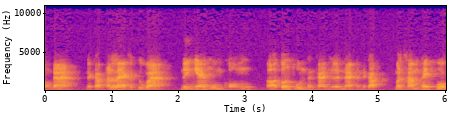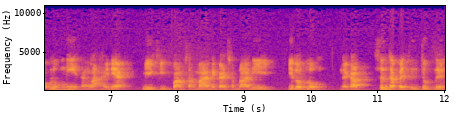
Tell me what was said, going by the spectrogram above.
2 ด้านนะครับ อันแรกก็คือว่าในแง่มุมของอต้นทุนทางการเงินนะนะครับ มันทำให้พวกลูกหนี้ทั้งหลายเนี่ยมีขีดความสามารถในการชำระหนี้ที่ลดลงนะครับ ซึ่งถ้าเป็นถึงจุดหนึ่ง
